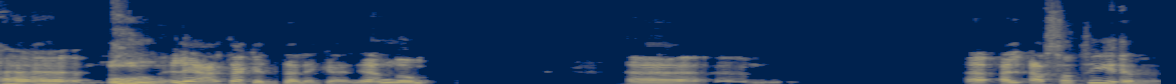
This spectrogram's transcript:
لا أعتقد ذلك لأنه الأساطير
